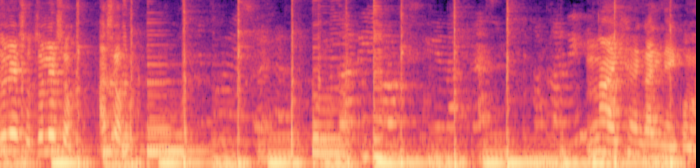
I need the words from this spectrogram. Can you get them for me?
চলে এসো চলে এসো। আসো। না, এখানে গাড়ি নেই কোনো।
